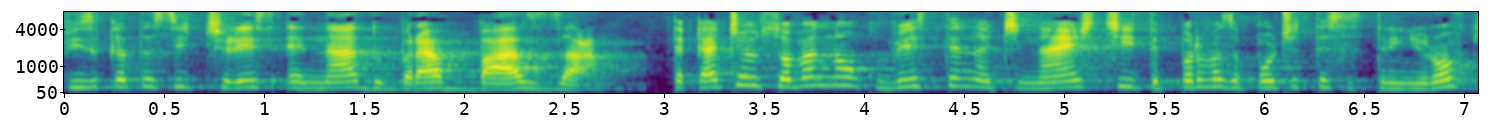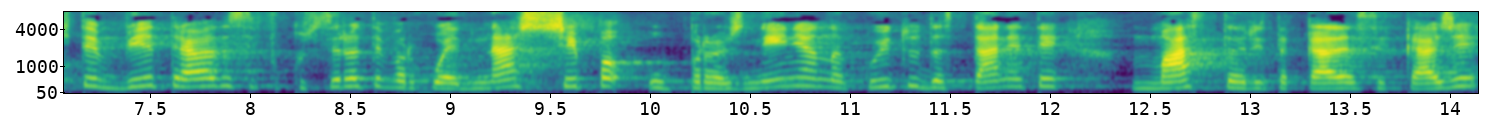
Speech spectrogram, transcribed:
физиката си чрез една добра база. Така че, особено ако вие сте начинаещи и те първа започвате с тренировките, вие трябва да се фокусирате върху една шепа упражнения, на които да станете мастъри, така да се каже,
